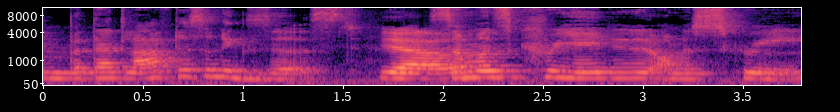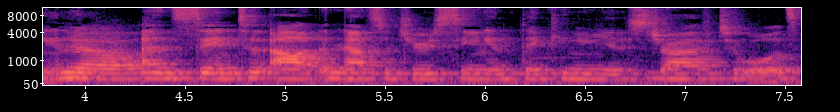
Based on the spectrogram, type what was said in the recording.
Mm. But that life doesn't exist. yeah. Someone's created it on a screen yeah. and sent it out, and that's what you're seeing and thinking you need to strive towards.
